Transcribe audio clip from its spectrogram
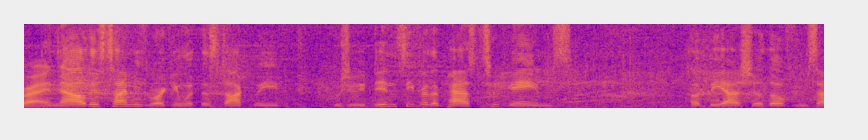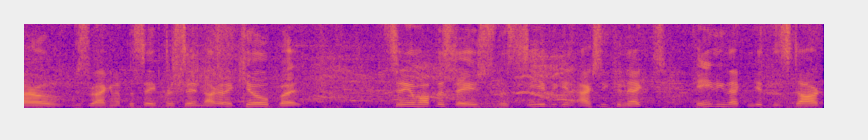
Right. And now this time he's working with the stock lead, which we didn't see for the past two games. A B out shield though from Cyro, just racking up the safe percent. Not gonna kill, but sitting him off the stage. Let's see if he can actually connect anything that can get the stock.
